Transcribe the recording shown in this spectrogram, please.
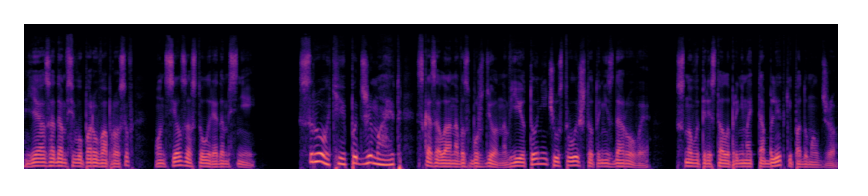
я задам всего пару вопросов». Он сел за стол рядом с ней. «Сроки поджимают», — сказала она возбужденно. В ее тоне чувствовалось что-то нездоровое. Снова перестала принимать таблетки, подумал Джо.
